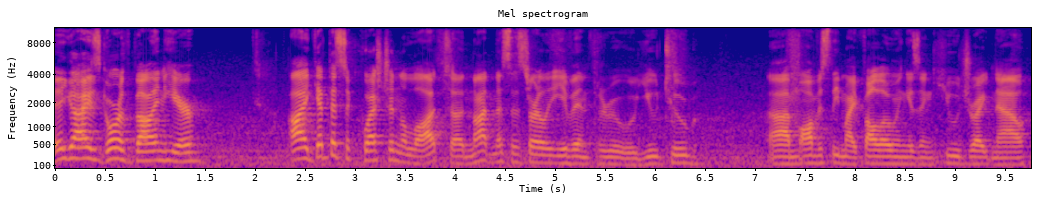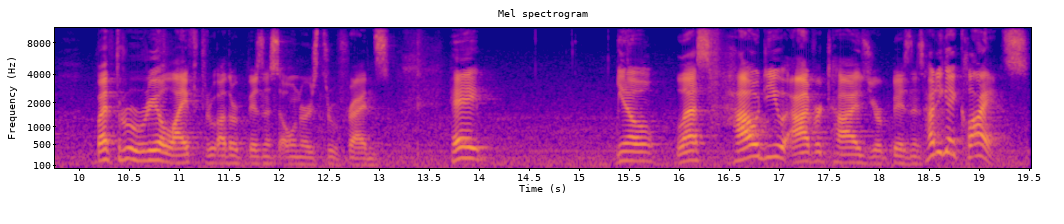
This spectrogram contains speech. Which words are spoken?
Hey guys, Goroth Balion here. I get this question a lot, uh, not necessarily even through YouTube. Um, obviously, my following isn't huge right now, but through real life, through other business owners, through friends. Hey, you know, Les, how do you advertise your business? How do you get clients?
